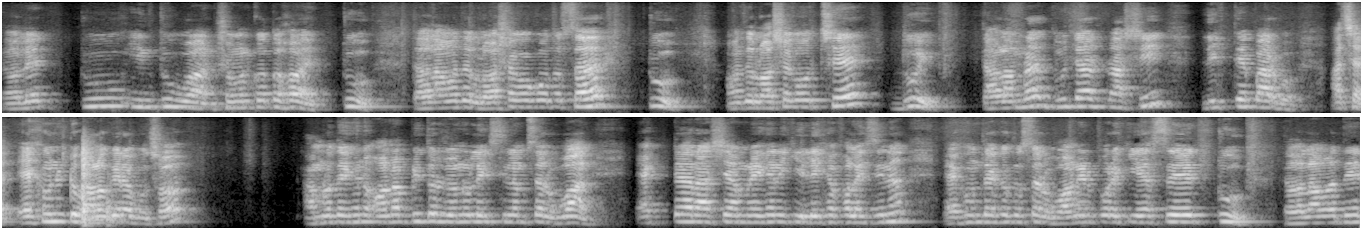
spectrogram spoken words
তাহলে টু ইন্টু ওয়ান সমান কত হয়? টু তাহলে আমাদের লসাগু কত স্যার টু আমাদের লসাগু হচ্ছে দুই। তাহলে আমরা দুইটা রাশি লিখতে পারব। আচ্ছা এখন একটু ভালো করে বুঝো। আমরা তো এখানে অনাবৃতর জন্য লিখছিলাম স্যার ওয়ান একটা রাশি আমরা এখানে কি লেখা ফেলাইছি না? এখন দেখো তো স্যার ওয়ানের পরে কি আছে? টু তাহলে আমাদের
